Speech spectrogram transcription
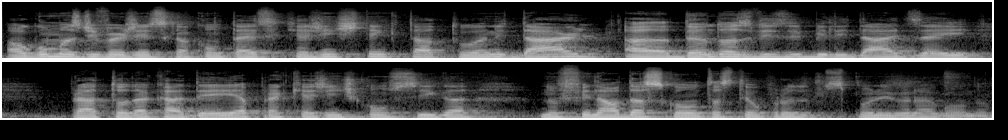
algumas divergências que acontecem que a gente tem que estar tá atuando e dar, a, dando as visibilidades aí para toda a cadeia para que a gente consiga, no final das contas, ter o produto disponível na gôndola.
